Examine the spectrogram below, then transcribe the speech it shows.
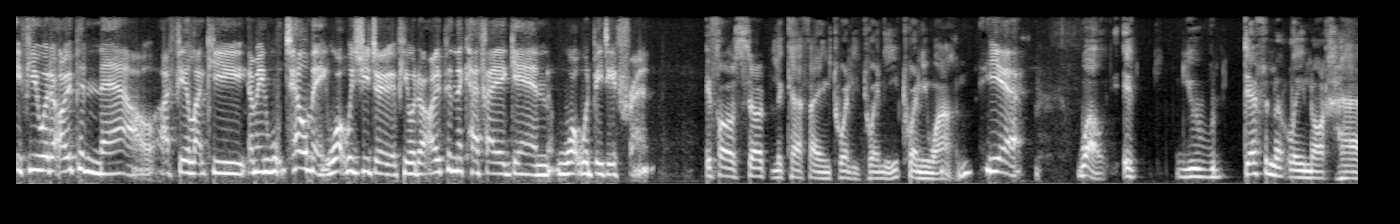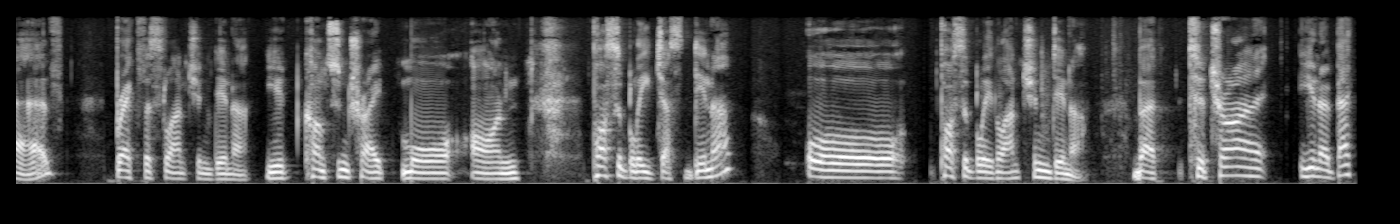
if you were to open now, I feel like you. I mean, tell me, what would you do if you were to open the cafe again? What would be different? If I was to open the cafe in 2020, 21, yeah. Well, it you would definitely not have breakfast, lunch, and dinner. You'd concentrate more on possibly just dinner or possibly lunch and dinner. But to try, you know, back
